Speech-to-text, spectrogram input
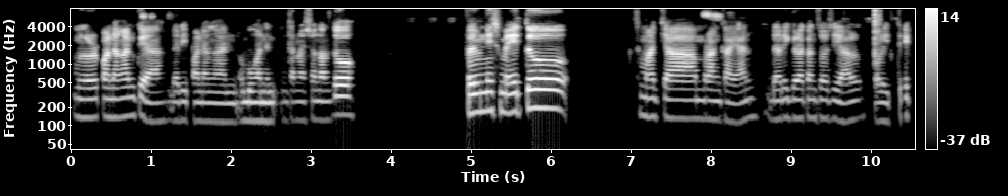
menurut pandanganku ya, dari pandangan hubungan internasional tuh, feminisme itu semacam rangkaian dari gerakan sosial, politik,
